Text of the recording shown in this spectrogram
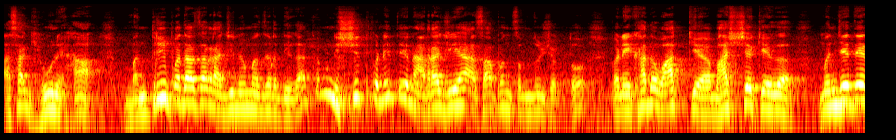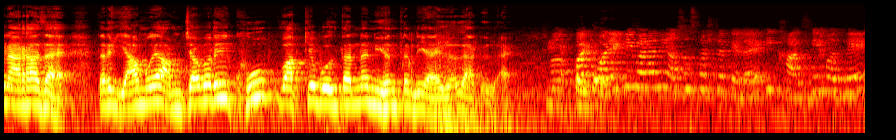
असा घेऊ नये. हां मंत्रिपदाचा राजीनामा जर दिला तर मग निश्चितपणे ते नाराजी आहे असं आपण समजू शकतो. पण एखादं वाक्य भाष्य केलं म्हणजे ते नाराज आहे. तर यामुळे आमच्यावरही खूप वाक्य बोलताना नियंत्रण यायला लागलं आहे. अ, पण वडेट्टीवारांनी असं स्पष्ट केलंय की खासगीमध्ये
